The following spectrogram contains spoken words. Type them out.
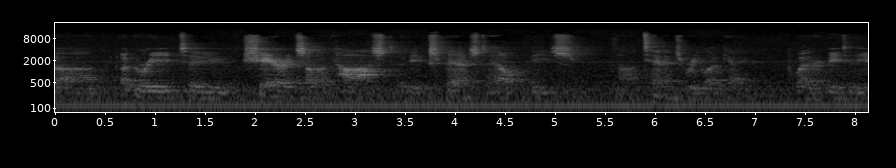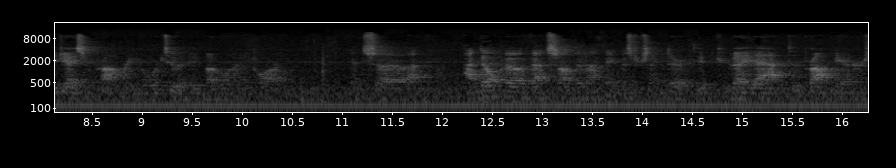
uh, agreed to share in some of the cost, the expense to help these uh, tenants relocate, whether it be to the adjacent property or to a new mobile home park. And so I- I don't know if that's something, I think Mr. Singletary did convey that to the property owners.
